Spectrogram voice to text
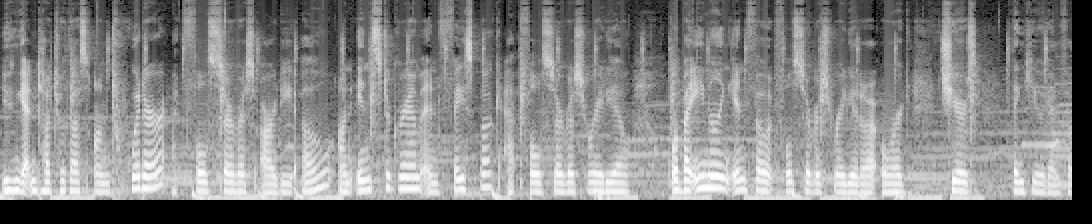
You can get in touch with us on Twitter at FullServiceRDO, on Instagram and Facebook at fullserviceradio, or by emailing info at fullserviceradio.org. Cheers. Thank you again for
